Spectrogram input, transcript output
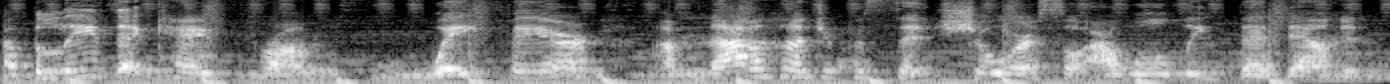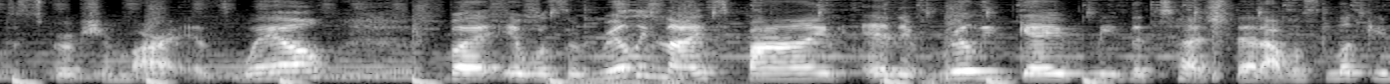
I believe that came from Wayfair. I'm not 100% sure, so I will link that down in the description bar as well. But it was a really nice find and it really gave me the touch that I was looking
